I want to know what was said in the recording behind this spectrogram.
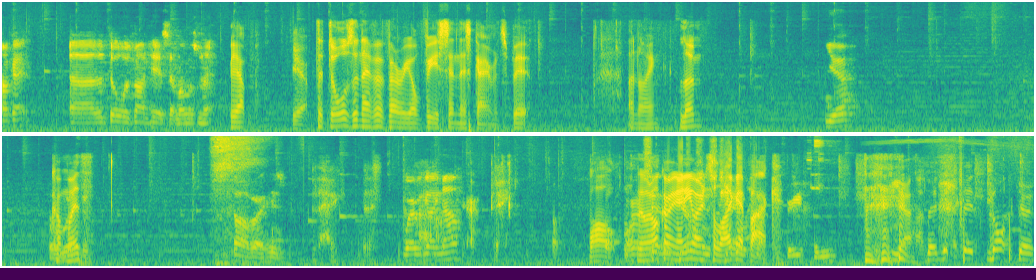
Okay. Uh, the door was round here somewhere, wasn't it? Yep. Yeah. The doors are never very obvious in this game. It's a bit annoying. Lum, Yeah. come with. Oh, right, his. What the heck is this? Where are we going now? Okay. Well, we're not going anywhere until I get back. yeah, let- let- let's not go.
